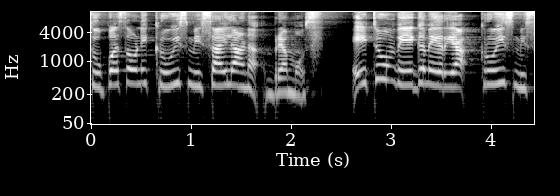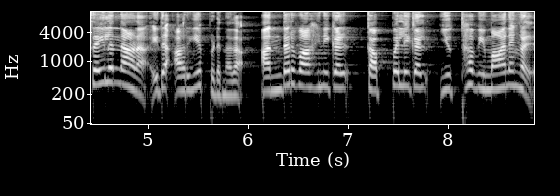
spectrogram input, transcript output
സൂപ്പർസോണിക് ക്രൂയിസ് മിസൈലാണ് ബ്രഹ്മോസ്. ഏറ്റവും വേഗമേറിയ ക്രൂയിസ് മിസൈൽ എന്നാണ് ഇത് അറിയപ്പെടുന്നത്. അന്തർവാഹിനികൾ കപ്പലുകൾ യുദ്ധവിമാനങ്ങൾ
